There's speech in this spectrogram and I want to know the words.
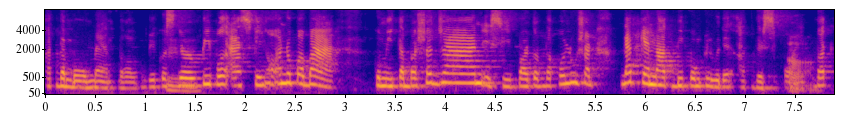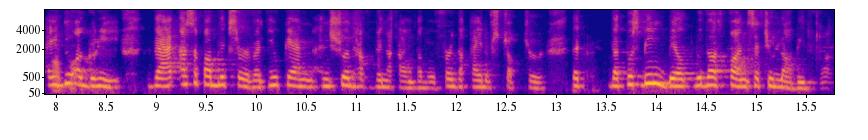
at the moment, no? Because there are people asking, oh, ano pa ba? Kumita ba siya dyan? Is he part of the collusion? That cannot be concluded at this point. Oo, But I do opo. agree that as a public servant, you can and should have been accountable for the kind of structure that that was being built with the funds that you lobbied for.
